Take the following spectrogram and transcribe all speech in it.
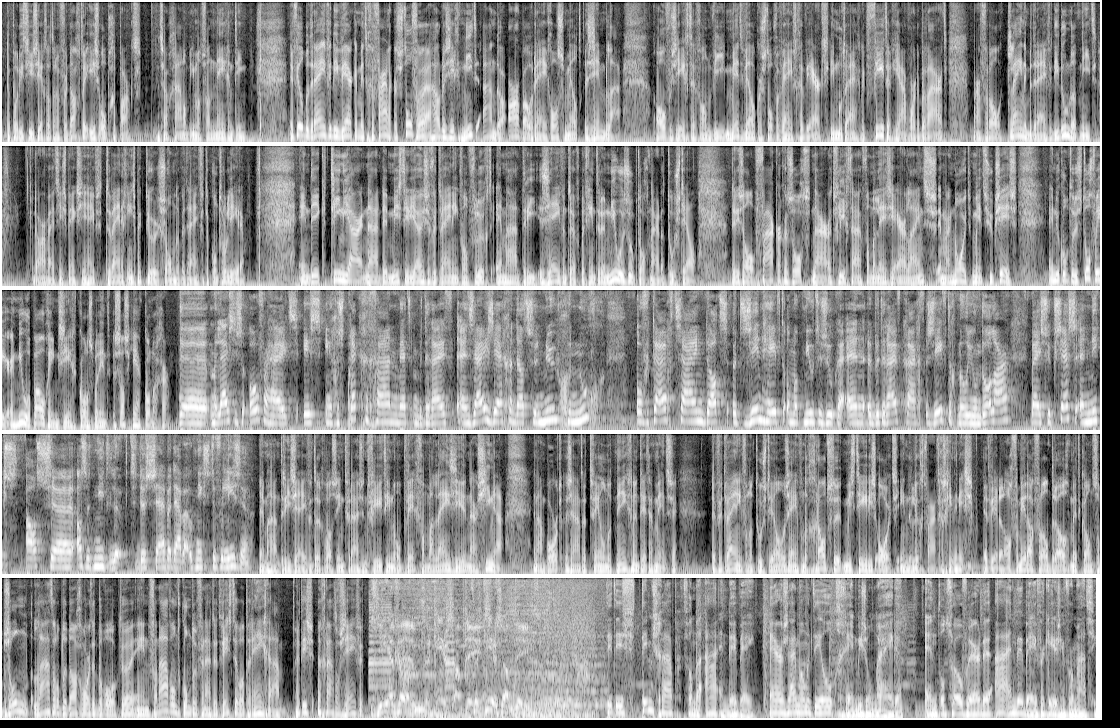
De politie zegt dat er een verdachte is opgepakt. Het zou gaan om iemand van 19. En veel bedrijven die werken met gevaarlijke stoffen... houden zich niet aan de Arbo-regels, meldt Zembla. Overzichten van wie met welke stoffen heeft gewerkt... die moeten eigenlijk 40 jaar worden bewaard. Maar vooral kleine bedrijven die doen dat niet. De arbeidsinspectie heeft te weinig inspecteurs om de bedrijven te controleren. En dik tien jaar na de mysterieuze verdwijning van vlucht MH370 begint er een nieuwe zoektocht naar dat toestel. Er is al vaker gezocht naar het vliegtuig van Malaysia Airlines, maar nooit met succes. En nu komt er dus toch weer een nieuwe poging, zegt correspondent Saskia Konniger. De Maleisische overheid is in gesprek gegaan met een bedrijf en zij zeggen dat ze nu genoeg overtuigd zijn dat het zin heeft om opnieuw te zoeken. En het bedrijf krijgt 70 miljoen dollar bij succes en niks als, uh, als het niet lukt. Dus ze hebben daarbij ook niks te verliezen. MH370 was in 2014 op weg van Maleisië naar China. En aan boord zaten 239 mensen. De verdwijning van het toestel is een van de grootste mysteries ooit in de luchtvaartgeschiedenis. Het weer dan nog vanmiddag vooral droog met kans op zon. Later op de dag wordt het bewolkter en vanavond komt er vanuit het westen wat regen aan. Het is een graad of 7. ZFM, verkeersupdate. verkeersupdate. Dit is Tim Schaap van de ANBB. Er zijn momenteel geen bijzonderheden. En tot zover de ANBB Verkeersinformatie.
